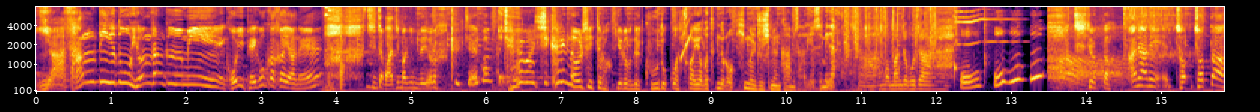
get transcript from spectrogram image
이야 상디에도 현상금이 거의 100억 가까이 하네. 하, 진짜 마지막입니다 여러분. 제발 제발 시카린 나올 수 있도록 여러분들 구독과 좋아요 버튼으로 힘을 주시면 감사하겠습니다. 자 한번 만져보자. 오오오오 지렸다. 아니 아니 저, 졌다.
